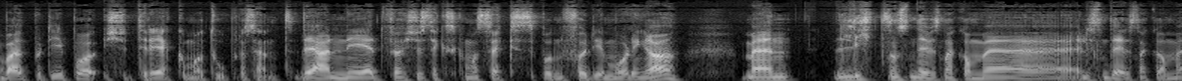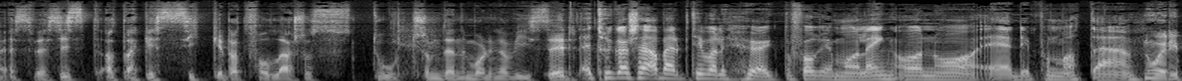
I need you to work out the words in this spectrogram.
Arbeiderpartiet på 23,2% Det er ned fra 26,6 på den forrige målinga. Men litt sånn som, det vi med, eller som dere snakka om med SV sist, at det er ikke sikkert at fallet er så stort som denne målinga viser. Jeg tror kanskje Arbeiderpartiet var litt høy på forrige måling, og nå er de på en måte Nå er de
